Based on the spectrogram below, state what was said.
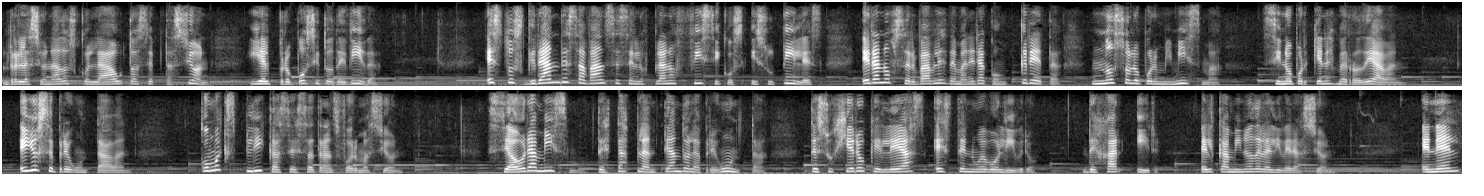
relacionados con la autoaceptación y el propósito de vida. Estos grandes avances en los planos físicos y sutiles eran observables de manera concreta, no solo por mí misma, sino por quienes me rodeaban. Ellos se preguntaban, ¿cómo explicas esa transformación? Si ahora mismo te estás planteando la pregunta, te sugiero que leas este nuevo libro, Dejar ir, el camino de la liberación. En él,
